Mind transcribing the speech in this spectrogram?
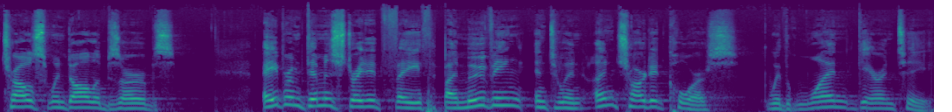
Charles Swindoll observes Abram demonstrated faith by moving into an uncharted course with one guarantee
